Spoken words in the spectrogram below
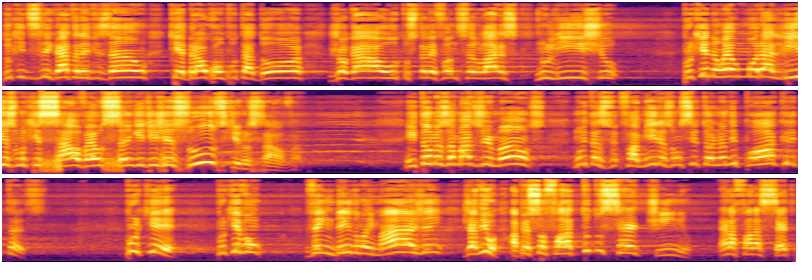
do que desligar a televisão, quebrar o computador, jogar os telefones celulares no lixo. Porque não é o moralismo que salva, é o sangue de Jesus que nos salva. Então, meus amados irmãos, muitas famílias vão se tornando hipócritas. Por quê? Porque vão vendendo uma imagem, já viu? A pessoa fala tudo certinho, ela fala certo,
